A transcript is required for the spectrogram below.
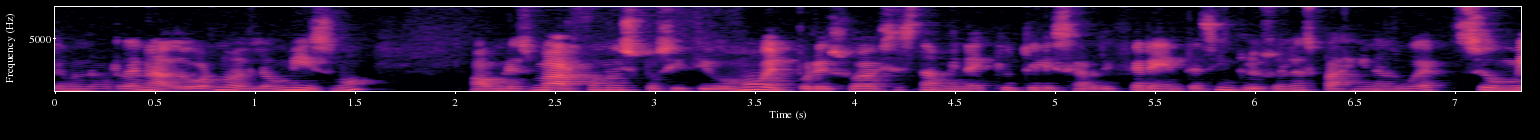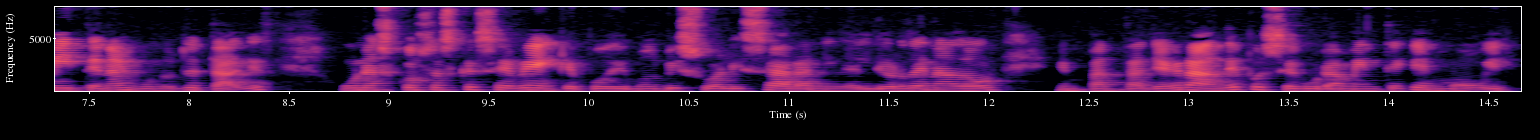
un ordenador, no es lo mismo a un smartphone o dispositivo móvil. Por eso a veces también hay que utilizar diferentes, incluso en las páginas web se omiten algunos detalles, unas cosas que se ven que podemos visualizar a nivel de ordenador en pantalla grande, pues seguramente que en móvil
